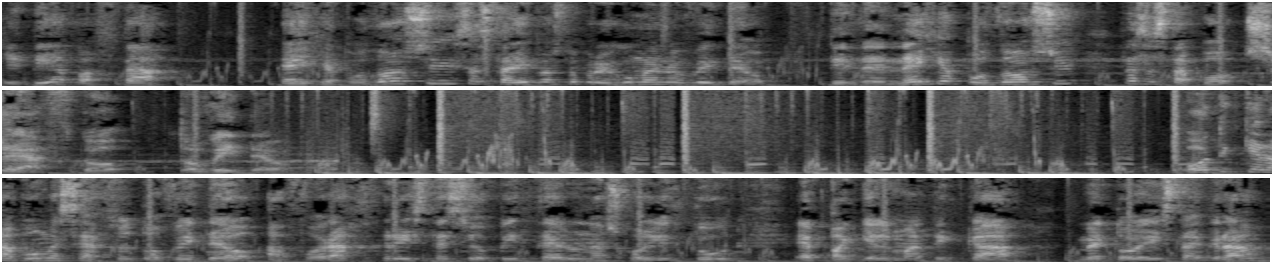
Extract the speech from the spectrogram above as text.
Γιατί από αυτά έχει αποδώσει, σας τα είπα στο προηγούμενο βίντεο. Τι δεν έχει αποδώσει, θα σας τα πω σε αυτό το βίντεο. Ό,τι και να πούμε σε αυτό το βίντεο αφορά χρήστες οι οποίοι θέλουν να ασχοληθούν επαγγελματικά με το Instagram,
